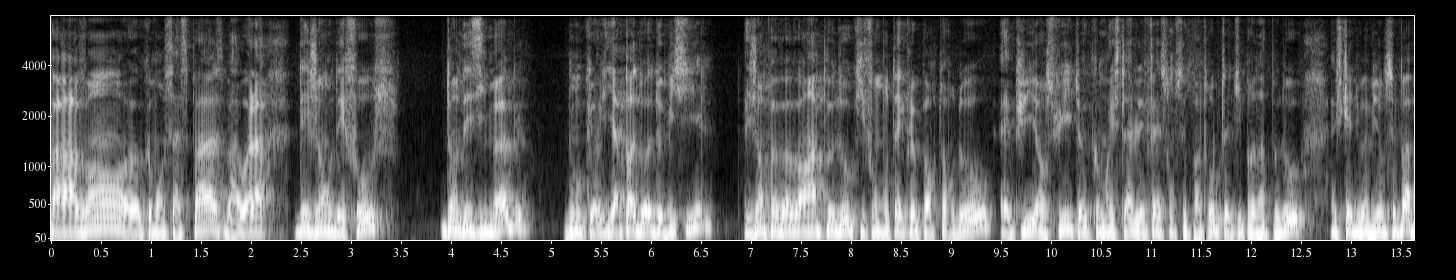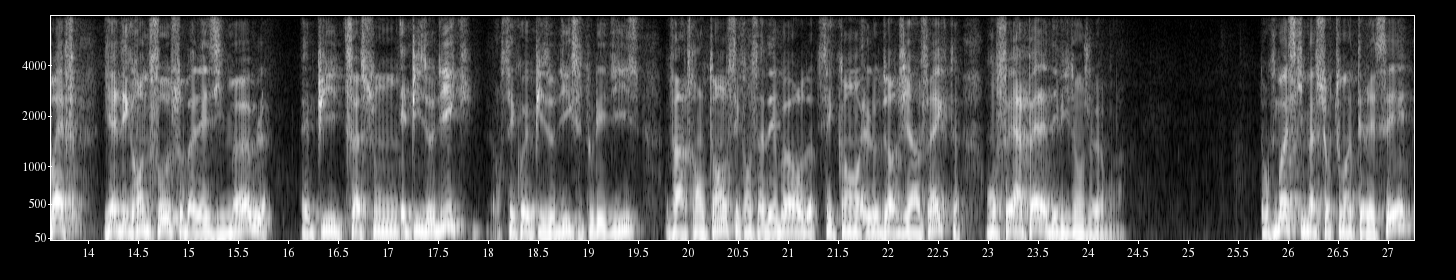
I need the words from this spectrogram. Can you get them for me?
Auparavant, euh, comment ça se passe? Bah voilà, des gens ont des fosses dans des immeubles, donc euh, il n'y a pas d'eau à domicile. Les gens peuvent avoir un peu d'eau qu'ils font monter avec le porteur d'eau. Et puis ensuite, euh, comment ils se lavent les fesses, on ne sait pas trop. Peut-être qu'ils prennent un peu d'eau. Est-ce qu'il y a du papier, on ne sait pas. Bref, il y a des grandes fosses au bas des immeubles. Et puis de façon épisodique, alors c'est quoi épisodique? C'est tous les 10, 20, 30 ans, c'est quand ça déborde, c'est quand l'odeur devient infecte, on fait appel à des vidangeurs. Voilà. Donc moi, ce qui m'a surtout intéressé,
